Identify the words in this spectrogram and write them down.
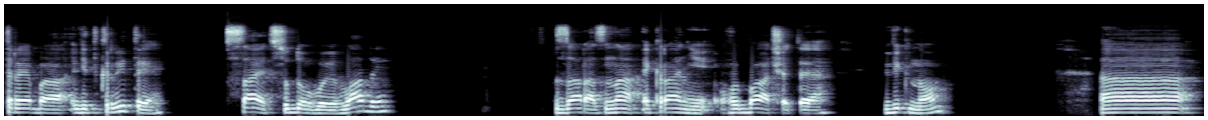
треба відкрити сайт судової влади. Зараз на екрані ви бачите вікно. Е,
